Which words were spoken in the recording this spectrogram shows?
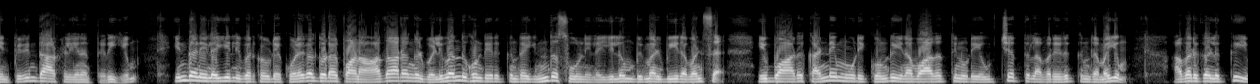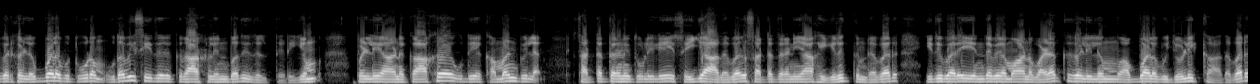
ஏன் பிரிந்தார்கள் என தெரியும். இந்த நிலையில் இவர்களுடைய கொலைகள் தொடர்பான ஆதாரங்கள் வெளிவந்து கொண்டிருக்கின்ற இந்த சூழ்நிலையிலும் விமல் வீரவன்ச இவ்வாறு கண்ணை மூடிக்கொண்டு இனவாதத்தினுடைய உச்சத்தில் அவர் இருக்கின்றமையும் அவர்களுக்கு இவர்கள் எவ்வளவு தூரம் உதவி செய்திருக்கிறார்கள் என்பது இதில் தெரியும். பிள்ளையானுக்காக உதய கமன்பில சட்டத்திறனி தொழிலே செய்யாதவர் சட்டத்திறனியாக இருக்கின்றவர் இதுவரை எந்தவிதமான வழக்குகளிலும் அவ்வளவு ஜொலிக்காதவர்.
